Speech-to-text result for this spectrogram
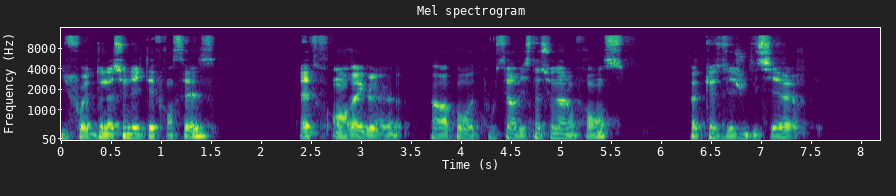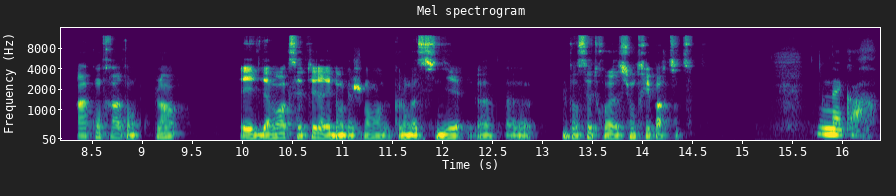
Il faut être de nationalité française, être en règle par rapport à tout service national en France, pas de casier judiciaire, un contrat à temps plein et évidemment accepter la lettre d'engagement que l'on va signer euh, dans cette relation tripartite. D'accord.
